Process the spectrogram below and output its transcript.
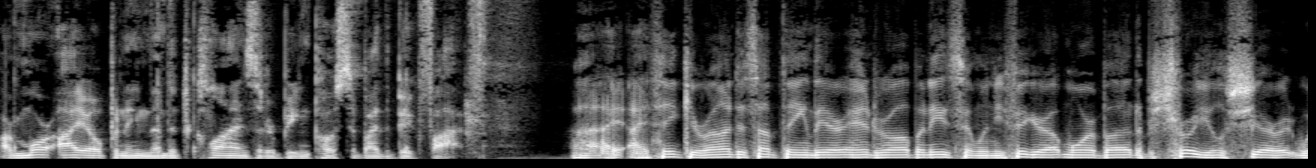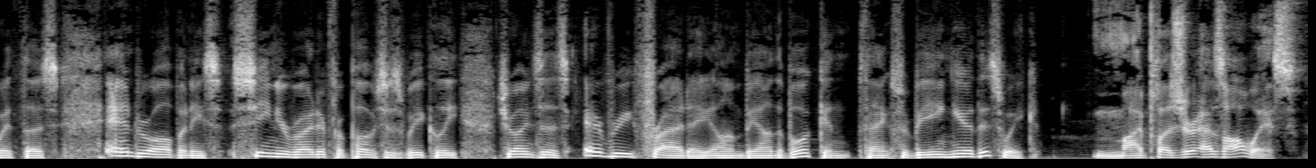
are more eye-opening than the declines that are being posted by the big five. I, I, think you're onto something there, Andrew Albanese. And when you figure out more about it, I'm sure you'll share it with us. Andrew Albanese, senior writer for Publishers Weekly, joins us every Friday on Beyond the Book. And thanks for being here this week. My pleasure, as always.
